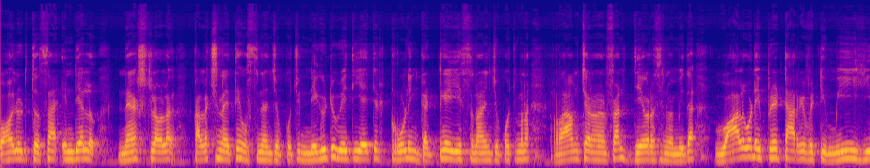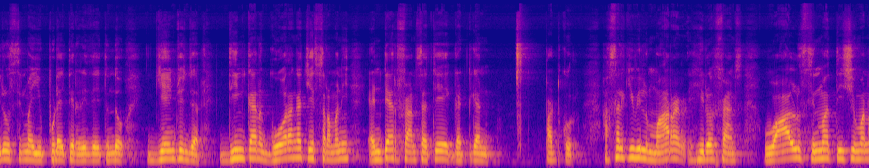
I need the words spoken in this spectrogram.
బాలీవుడ్తో సహా ఇండియాలో నెక్స్ట్ లెవెల్ కలెక్షన్ అయితే వస్తుందని చెప్పుకోవచ్చు. నెగిటివ్ అయితే అయితే ట్రోలింగ్ గట్టిగా చేస్తున్నారని చెప్పుకోవచ్చు. మన రామ్ చరణ్ ఫ్యాన్స్ దేవర సినిమా మీద వాళ్ళు కూడా ఇప్పుడే టార్గెట్ పెట్టి మీ హీరో సినిమా ఎప్పుడైతే రిలీజ్ అవుతుందో గేమ్ చేంజర్ దీనికైనా ఘోరంగా చేస్తారమని ఎన్టీఆర్ ఫ్యాన్స్ అయితే గట్టిగా పట్టుకోరు. అసలుకి వీళ్ళు మారారు హీరో ఫ్యాన్స్. వాళ్ళు సినిమా తీసి మన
